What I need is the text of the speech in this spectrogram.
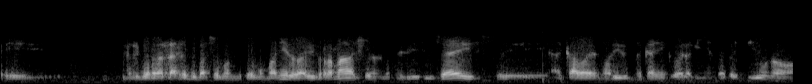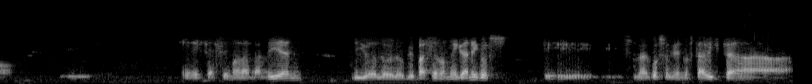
Eh, recordarás lo que pasó con nuestro compañero David Ramallo en el 2016. eh, acaba de morir un mecánico de la 521 eh, en esta semana también. Digo, lo, lo que pasa en los mecánicos eh, es una cosa que no está vista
